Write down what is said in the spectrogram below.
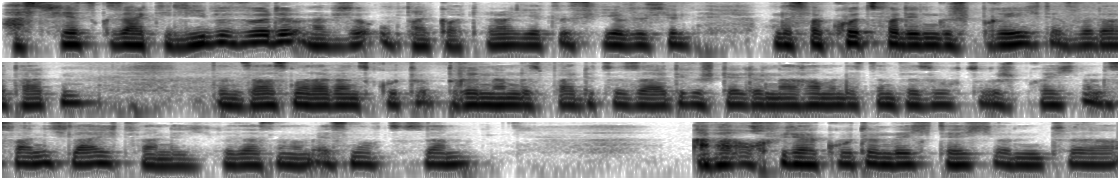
hast du jetzt gesagt, die Liebe würde? Und dann habe ich so, oh mein Gott, jetzt ist hier ein bisschen. Und das war kurz vor dem Gespräch, das wir dort hatten. Dann saßen wir da ganz gut drin, haben das beide zur Seite gestellt und nachher haben wir das dann versucht zu besprechen. Und es war nicht leicht, fand ich. Wir saßen beim Essen noch zusammen. Aber auch wieder gut und wichtig. Und äh,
